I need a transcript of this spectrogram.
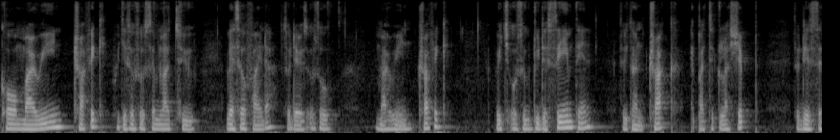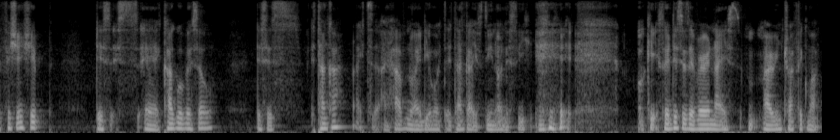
called marine traffic, which is also similar to vessel finder. So there's also marine traffic which also do the same thing. So you can track a particular ship. So this is a fishing ship. This is a cargo vessel. This is a tanker, right? I have no idea what a tanker is doing on the sea. okay, so this is a very nice marine traffic map,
